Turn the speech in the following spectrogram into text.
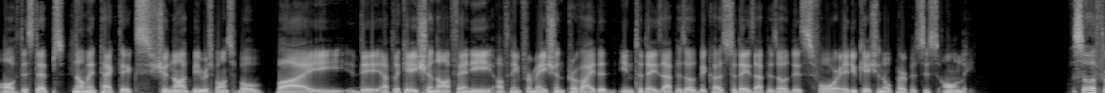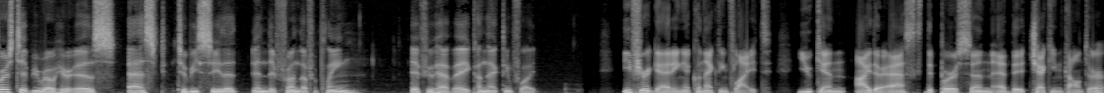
of the steps. Nomad Tactics should not be responsible by the application of any of the information provided in today's episode because today's episode is for educational purposes only. So the first tip you wrote here is ask to be seated in the front of a plane if you have a connecting flight. If you're getting a connecting flight, you can either ask the person at the check-in counter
